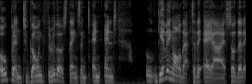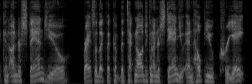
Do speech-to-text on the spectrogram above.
open to going through those things and and and giving all that to the AI so that it can understand you, right? So like the the technology can understand you and help you create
